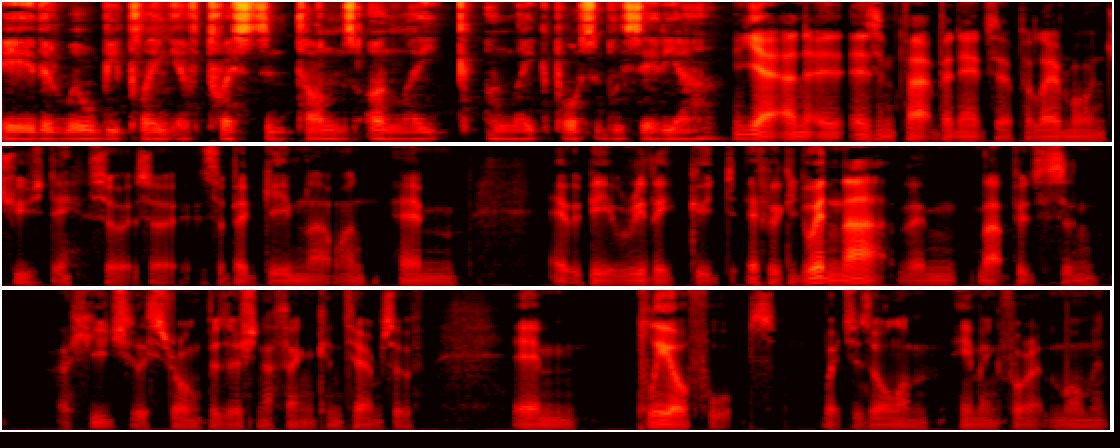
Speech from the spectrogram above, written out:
uh, there will be plenty of twists and turns, unlike unlike possibly Serie A. Yeah, and it is in fact Venezia Palermo on Tuesday, so it's a it's a big game that one. Um, it would be really good if we could win that. Then that puts us in a hugely strong position, I think, in terms of um, playoff hopes, which is all I'm aiming for at the moment.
